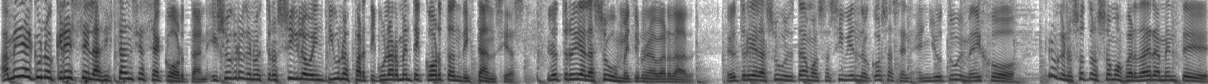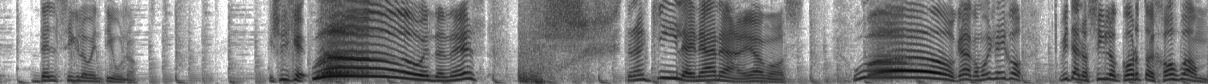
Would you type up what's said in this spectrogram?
a medida que uno crece, las distancias se acortan. Y yo creo que nuestro siglo XXI es particularmente corto en distancias. El otro día la Subus me tiró una verdad. El otro día la Subus estábamos así viendo cosas en, en YouTube y me dijo, creo que nosotros somos verdaderamente del siglo XXI. Y yo dije, ¡Wow! ¿Entendés? Tranquila, enana, digamos. ¡Wow! Claro, como ella dijo, ¿viste a los siglos cortos de Hofbaum?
